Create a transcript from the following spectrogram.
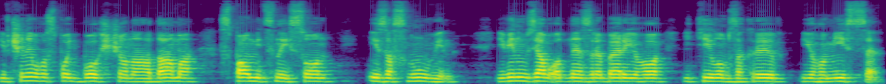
І вчинив Господь Бог, що на Адама спав міцний сон, і заснув він. І він узяв одне з ребер його і тілом закрив його місце.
